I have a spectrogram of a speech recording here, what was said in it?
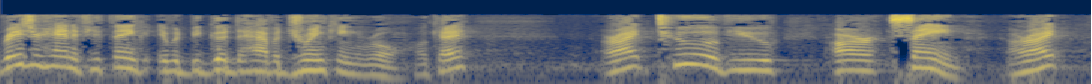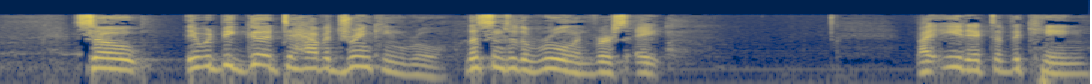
Raise your hand if you think it would be good to have a drinking rule, okay? All right? Two of you are sane, all right? So it would be good to have a drinking rule. Listen to the rule in verse 8. By edict of the king,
